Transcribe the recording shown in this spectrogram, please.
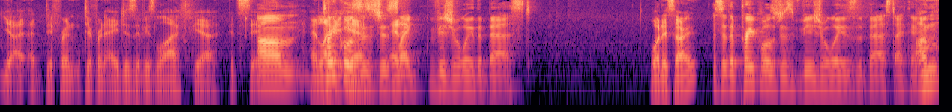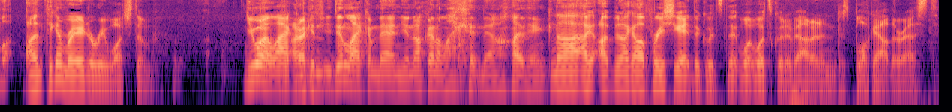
yeah at different different ages of his life. Yeah, it's sick. Um, And, like, prequels yeah, is just like visually the best. what is sorry? I said the prequels just visually is the best. I think. I'm I think I'm ready to rewatch them. you won't like I them. reckon- If you didn't like them then, you're not gonna like it now. I think. No, I, I like I'll appreciate the good what, what's good about it and just block out the rest.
